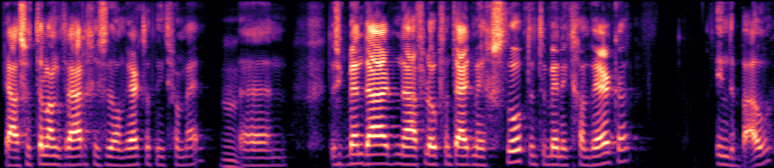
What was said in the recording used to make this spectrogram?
ja, als het te langdradig is, dan werkt dat niet voor mij. Hm. Ehm, dus ik ben daar na verloop van tijd mee gestopt. En toen ben ik gaan werken in de bouw.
